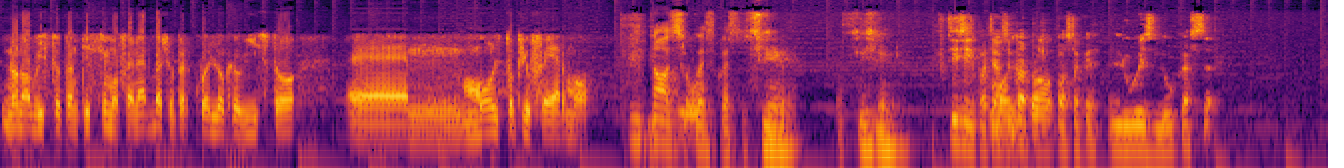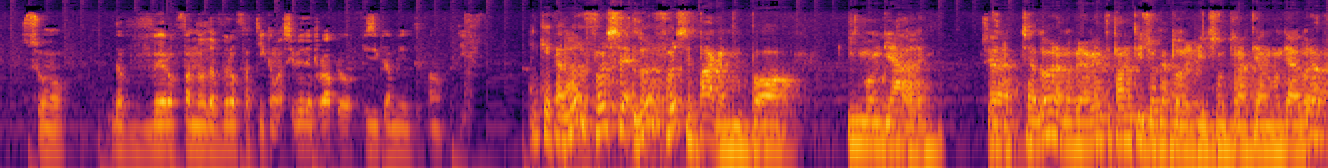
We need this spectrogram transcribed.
non ho visto tantissimo Fenerbahce per quello che ho visto è molto più fermo. No, sì, questo, questo sì. sì. sì, sì. Sì, sì, partiamo Molto... sempre dal posto che Lewis Lucas sono davvero, fanno davvero fatica, ma si vede proprio fisicamente fanno fatica. Anche eh, loro, forse, loro forse pagano un po' il mondiale. Sì. Eh, cioè loro hanno veramente tanti giocatori che sono tornati al mondiale. Allora,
